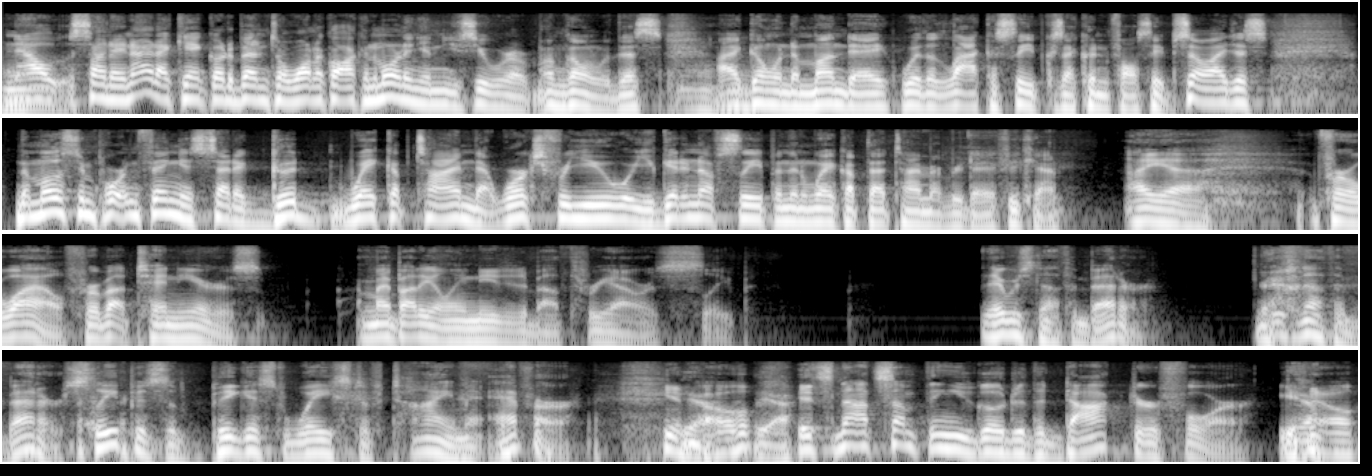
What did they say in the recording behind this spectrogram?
Now Sunday night I can't go to bed until one o'clock in the morning, and you see where I'm going with this. I go into Monday with a lack of sleep because I couldn't fall asleep. So I just the most important thing is set a good wake up time that works for you, where you get enough sleep, and then wake up that time every day if you can. I uh, for a while, for about ten years, my body only needed about three hours of sleep. There was nothing better. There's nothing better. Sleep is the biggest waste of time ever. You Yeah, know, yeah. it's not something you go to the doctor for. You know,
